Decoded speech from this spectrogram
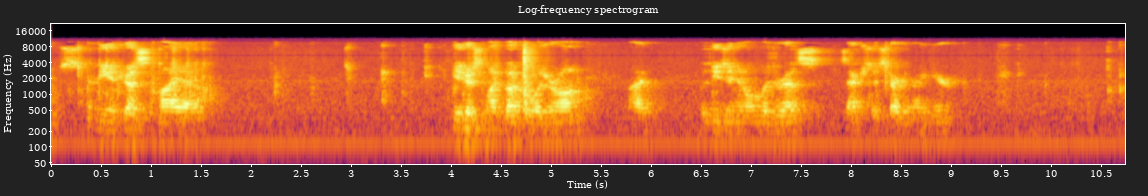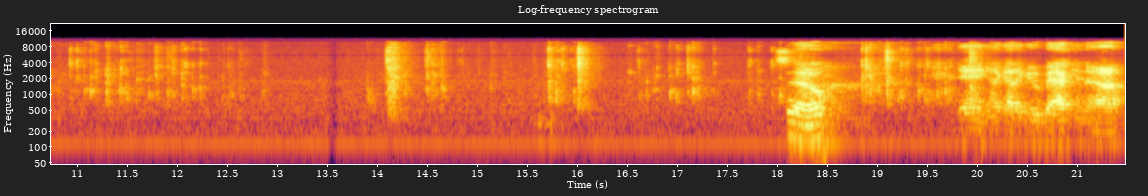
Oops, and the address of my uh, address of my buffer was wrong. I was using an old address. It's actually starting right here. So, dang, I gotta go back and, uh,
